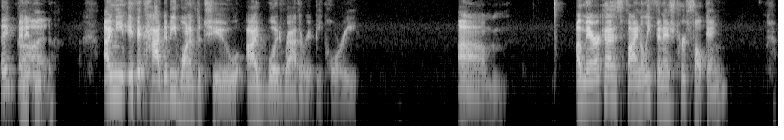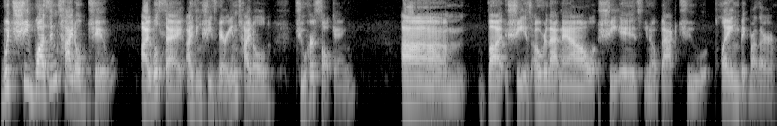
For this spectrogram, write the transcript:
Thank and it- God. I mean, if it had to be one of the two, I would rather it be Cory. Um, America has finally finished her sulking, which she was entitled to. I will say, I think she's very entitled to her sulking. Um, but she is over that now. She is, you know, back to playing Big Brother.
